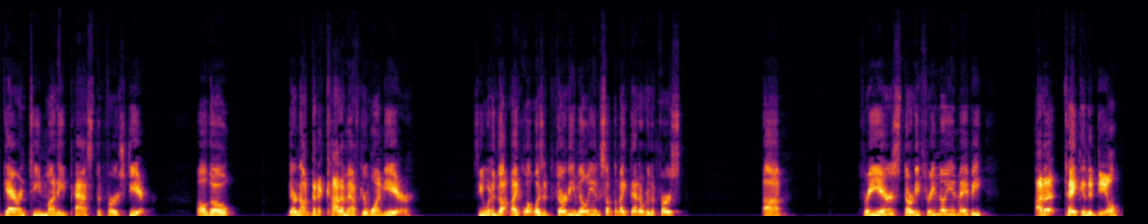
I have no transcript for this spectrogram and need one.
guarantee money past the first year. Although they're not going to cut him after one year. So he would have got like what was it, 30 million, something like that over the first uh, three years, 33 million maybe. I'd have taken the deal.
